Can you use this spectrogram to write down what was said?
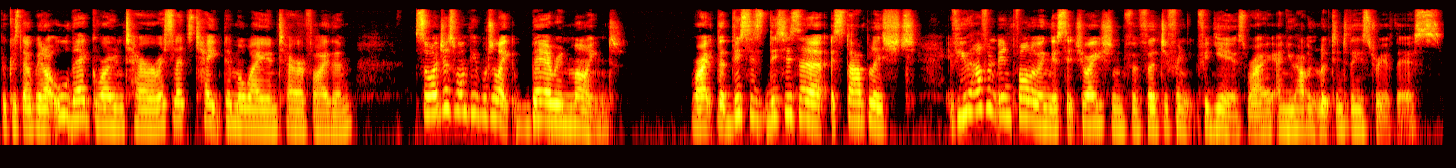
because they'll be like, oh, they're grown terrorists. Let's take them away and terrify them. So I just want people to like bear in mind, right, that this is this is a established. If you haven't been following this situation for for different for years, right, and you haven't looked into the history of this,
